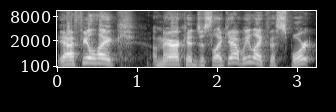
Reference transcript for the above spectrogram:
Yeah, I feel like America just like, yeah, we like this sport.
